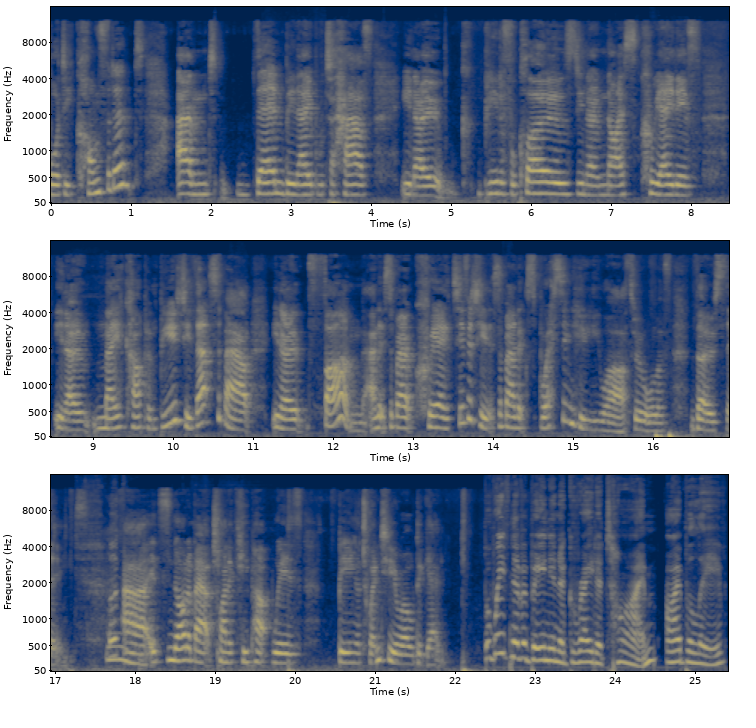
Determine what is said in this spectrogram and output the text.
body confident, and then being able to have, you know, beautiful clothes, you know, nice creative, you know, makeup and beauty. That's about, you know, fun and it's about creativity. It's about expressing who you are through all of those things. Mm. Uh, it's not about trying to keep up with being a 20 year old again. But we've never been in a greater time, I believe,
